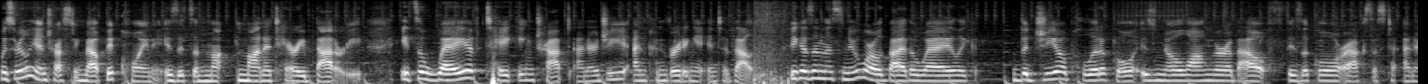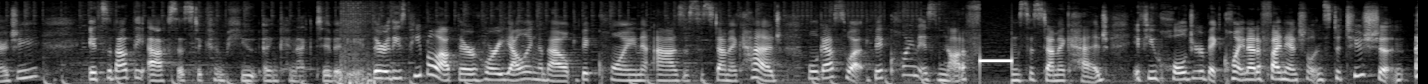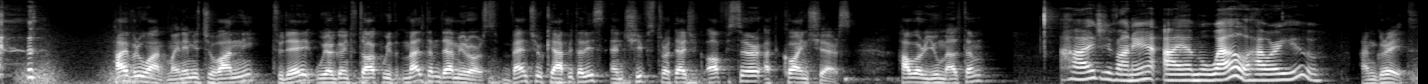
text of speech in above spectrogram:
What's really interesting about Bitcoin is it's a mo monetary battery. It's a way of taking trapped energy and converting it into value. Because in this new world, by the way, like the geopolitical is no longer about physical or access to energy. It's about the access to compute and connectivity. There are these people out there who are yelling about Bitcoin as a systemic hedge. Well, guess what? Bitcoin is not a systemic hedge if you hold your Bitcoin at a financial institution. Hi everyone, my name is Giovanni. Today we are going to talk with Meltem Demirors, venture capitalist and chief strategic officer at CoinShares. How are you, Meltem? Hi, Giovanni. I am well. How are you? I'm great.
